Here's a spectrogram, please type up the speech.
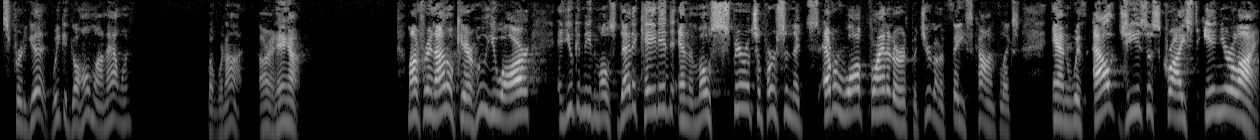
it's pretty good. We could go home on that one, but we're not. All right, hang on. My friend, I don't care who you are, and you can be the most dedicated and the most spiritual person that's ever walked planet Earth, but you're going to face conflicts. And without Jesus Christ in your life,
